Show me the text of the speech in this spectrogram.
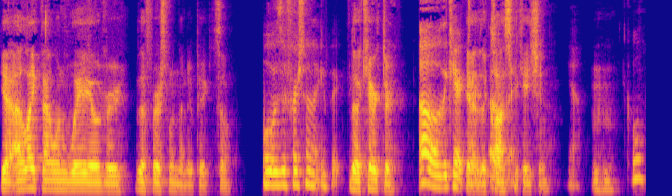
Yeah, I like that one way over the first one that I picked. So What was the first one that you picked? the character, Oh, the character. yeah, the Oh, okay. classification. Yeah. hmm Cool.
